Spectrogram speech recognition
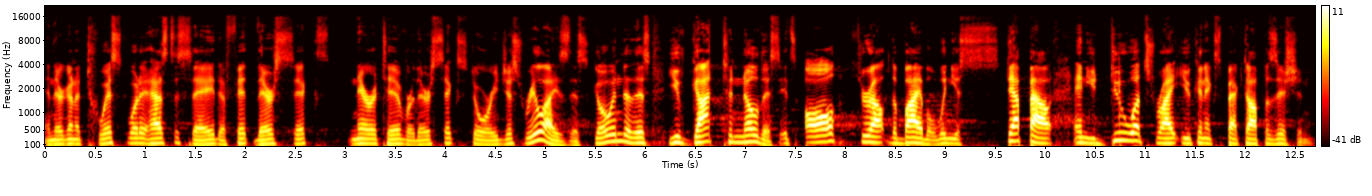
And they're going to twist what it has to say to fit their sick narrative or their sick story. Just realize this. Go into this. You've got to know this. It's all throughout the Bible. When you step out and you do what's right, you can expect opposition.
